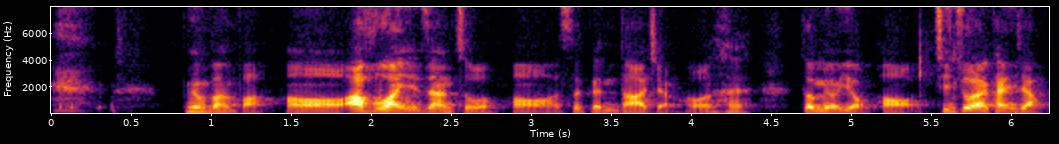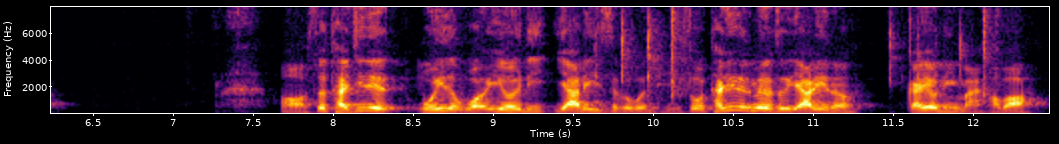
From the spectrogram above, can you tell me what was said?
没有办法哦，阿富汗也这样做哦，是跟大家讲哦，都没有用。好、紧缩来看一下，哦，所以台积电唯一的唯一压力是这个问题，所以台积电没有这个压力呢，该用力买，好不好？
